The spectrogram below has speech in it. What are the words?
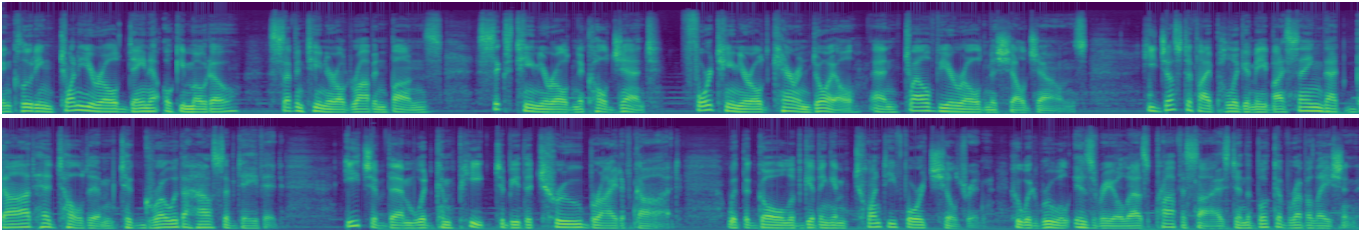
including 20 year old Dana Okimoto, 17 year old Robyn Bunds, 16 year old Nicole Gent, 14 year old Karen Doyle, and 12 year old Michelle Jones. He justified polygamy by saying that God had told him to grow the house of David. Each of them would compete to be the true bride of God, with the goal of giving him 24 children who would rule Israel as prophesied in the book of Revelation.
